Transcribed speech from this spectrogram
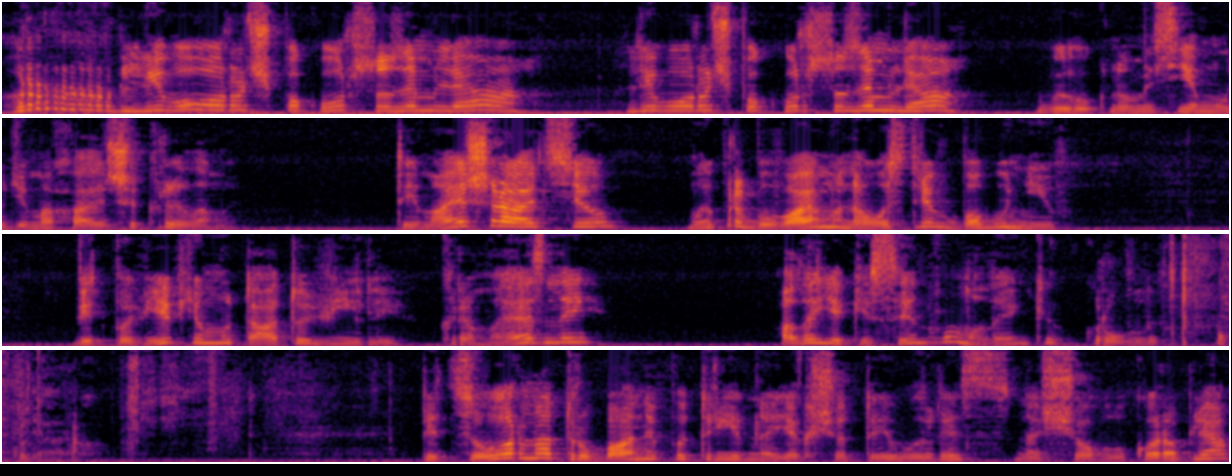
Гррр, ліворуч по курсу земля, ліворуч по курсу земля. вигукнув месьє Муді, махаючи крилами. Ти маєш рацію. Ми прибуваємо на острів Бабунів, відповів йому тато Віллі, кремезний, але як і син у маленьких круглих окулярах. Підзорна труба не потрібна, якщо ти виліз на щоглу корабля.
